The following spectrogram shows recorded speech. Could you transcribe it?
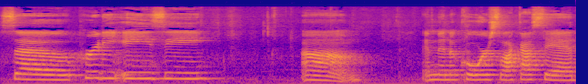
So pretty easy. Um, and then of course, like I said,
